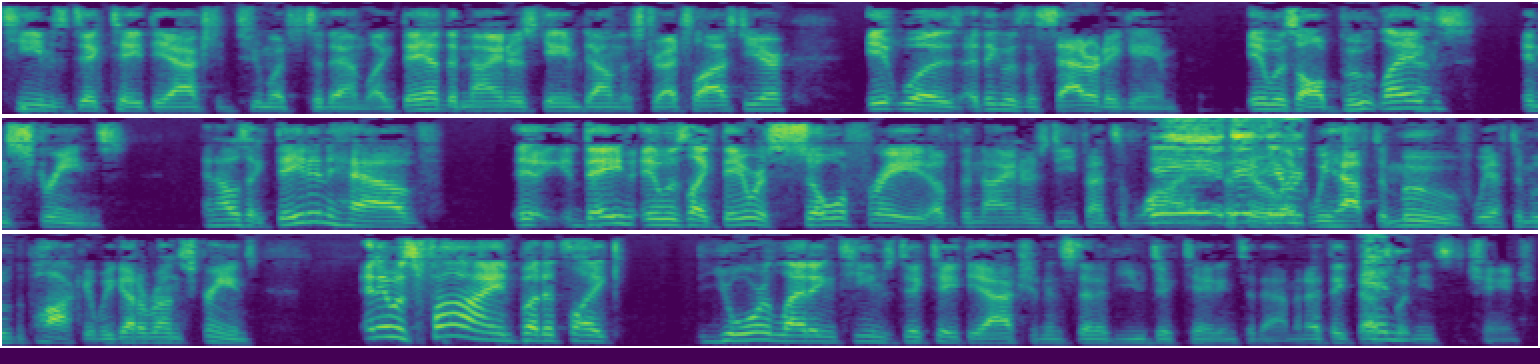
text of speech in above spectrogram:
teams dictate the action too much to them. Like they had the Niners game down the stretch last year. It was, I think it was the Saturday game. It was all bootlegs yeah. and screens. And I was like, they didn't have, it, they, it was like they were so afraid of the Niners defensive line yeah, yeah, that they, they were they like, were, we have to move. We have to move the pocket. We got to run screens. And it was fine, but it's like, you're letting teams dictate the action instead of you dictating to them. And I think that's and, what needs to change.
